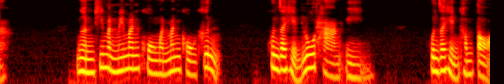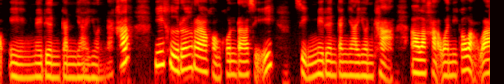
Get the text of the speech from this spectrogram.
นะ เงินที่มันไม่มั่นคงมันมั่นคงขึ้น คุณจะเห็นลู่ทางเอง คุณจะเห็นคำตอบเองในเดือนกันยายนนะคะ นี่คือเรื่องราวของคนราศีสิงห์ในเดือนกันยายนค่ะ เอาละค่ะ วันนี้ก็หวังว่า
